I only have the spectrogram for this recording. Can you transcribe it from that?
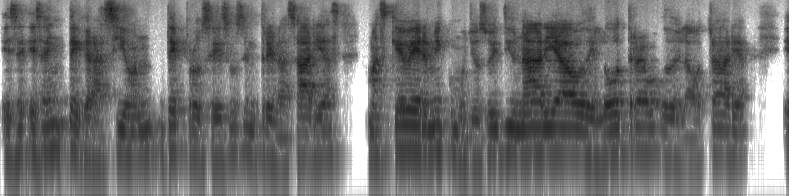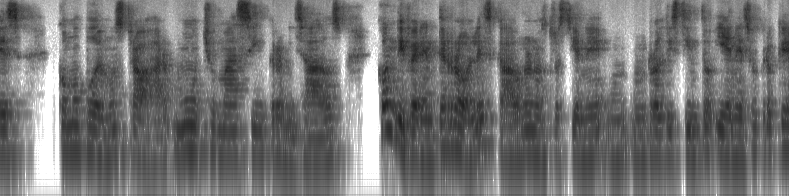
esa integración de procesos entre las áreas, más que verme como yo soy de un área o del otra o de la otra área, es cómo podemos trabajar mucho más sincronizados con diferentes roles, cada uno de nosotros tiene un, un, rol distinto y en eso creo que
